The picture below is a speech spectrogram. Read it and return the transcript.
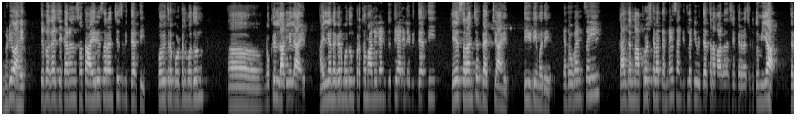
व्हिडिओ आहेत ते बघायचे कारण स्वतः आयरे सरांचेच विद्यार्थी पवित्र पोर्टलमधून अं, नोकरीला लागलेले आहेत. अहिल्यानगरमधून प्रथम आलेले आणि द्वितीय आलेले विद्यार्थी हे सरांच्याच बॅचचे आहेत टीईटी मध्ये. त्या दोघांचाही काल त्यांना अप्रोच केला त्यांनाही सांगितलं की विद्यार्थ्यांना मार्गदर्शन करण्यासाठी तुम्ही या. तर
